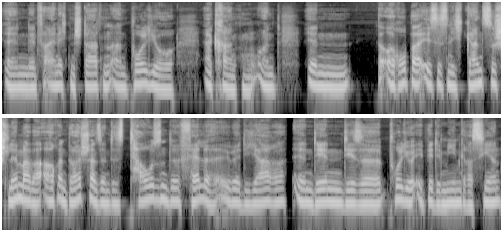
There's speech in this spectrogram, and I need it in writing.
in den Vereinigten Staaten an Polio erkranken. Und in Europa ist es nicht ganz so schlimm, aber auch in Deutschland sind es tausende Fälle über die Jahre, in denen diese Polioepidemien grassieren.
